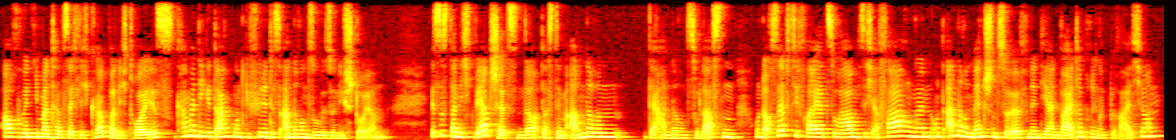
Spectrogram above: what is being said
auch wenn jemand tatsächlich körperlich treu ist, kann man die Gedanken und Gefühle des anderen sowieso nicht steuern. Ist es dann nicht wertschätzender, das dem anderen, der anderen zu lassen und auch selbst die Freiheit zu haben, sich Erfahrungen und anderen Menschen zu öffnen, die einen weiterbringen und bereichern?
